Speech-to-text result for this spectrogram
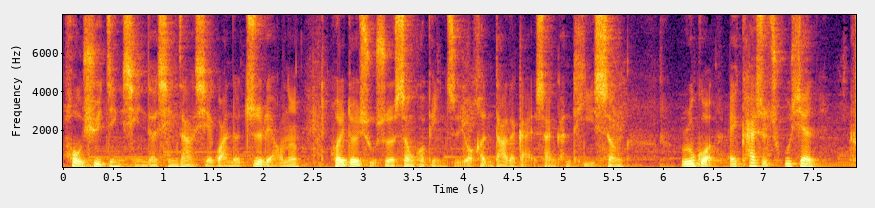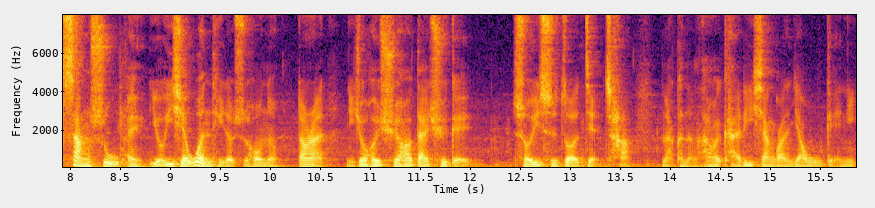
后续进行的心脏血管的治疗呢，会对叔叔的生活品质有很大的改善跟提升。如果诶开始出现上述诶有一些问题的时候呢，当然你就会需要带去给。兽医师做检查，那可能他会开立相关的药物给你，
